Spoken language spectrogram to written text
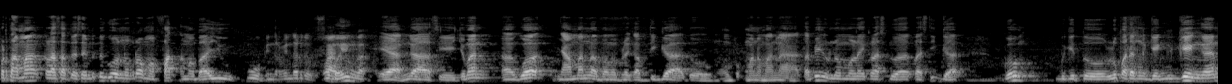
pertama kelas 1 SMP tuh gue nongkrong sama Fat sama Bayu. Wuh, pinter-pinter tuh. So, Bayu nggak? Ya enggak sih, cuman gue nyaman lah sama mereka bertiga tuh ngumpul mana-mana. Tapi udah mulai kelas 2, kelas 3, gue begitu lu pada ngegeng-ngegeng kan.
